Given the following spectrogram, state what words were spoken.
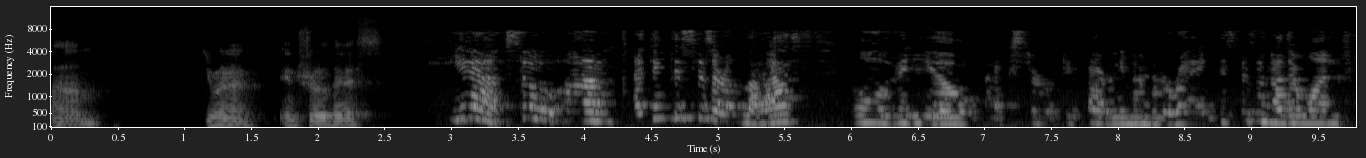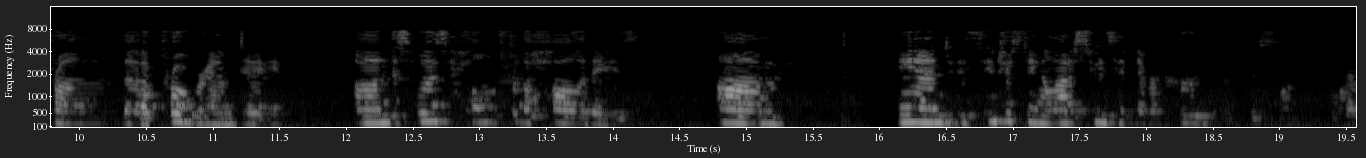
Um, do you want to intro this? Yeah, so um, I think this is our last little video excerpt, if I remember right. This is another one from the program day. Um, this was Home for the Holidays. Um, and it's interesting, a lot of students had never heard of this one before.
